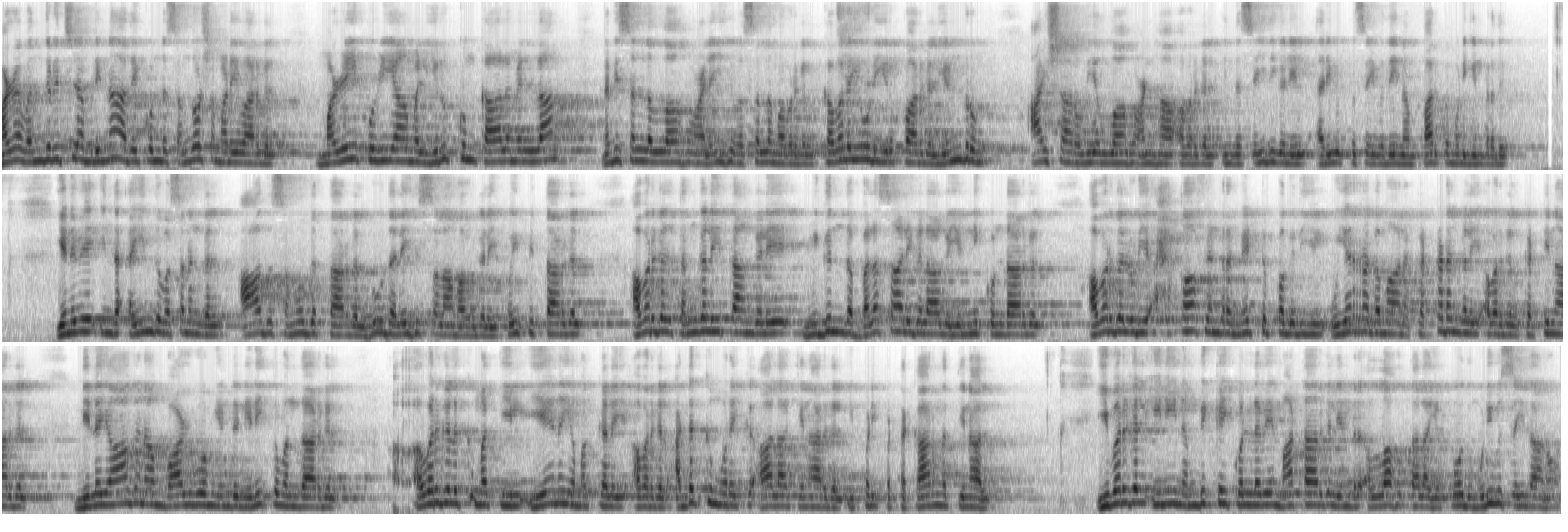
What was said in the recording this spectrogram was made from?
மழை வந்துடுச்சு அப்படின்னா அதை கொண்டு சந்தோஷம் அடைவார்கள். மழை பொழியாமல் இருக்கும் காலமெல்லாம் நபி ஸல்லல்லாஹு அலைஹி அவர்கள் கவலையோடு இருப்பார்கள் என்றும் ஆயிஷா ரலியல்லாஹு அன்ஹா அவர்கள் இந்த செய்திகளில் அறிவிப்பு செய்வதை நாம் பார்க்க முடிகின்றது. எனவே இந்த ஐந்து வசனங்கள் ஆது சமூகத்தார்கள் ஹூத் அலிஹிஸ்லாம் அவர்களை பொய்ப்பித்தார்கள். அவர்கள் தங்களை தாங்களே மிகுந்த பலசாலிகளாக எண்ணிக்கொண்டார்கள். அவர்களுடைய அஹ்காஃப் என்ற மேட்டுப்பகுதியில் உயர் ரகமான கட்டடங்களை அவர்கள் கட்டினார்கள். நிலையாக நாம் வாழ்வோம் என்று நினைத்து வந்தார்கள். அவர்களுக்கு மத்தியில் ஏனைய மக்களை அவர்கள் அடக்குமுறைக்கு ஆளாக்கினார்கள். இப்படிப்பட்ட காரணத்தினால் இவர்கள் இனி நம்பிக்கை கொள்ளவே மாட்டார்கள் என்று அல்லாஹு தாலா எப்போது முடிவு செய்தானோ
